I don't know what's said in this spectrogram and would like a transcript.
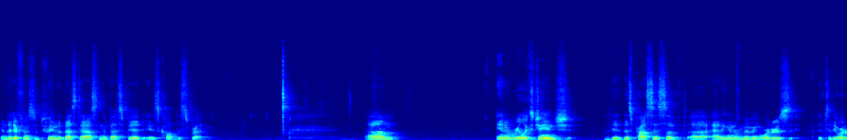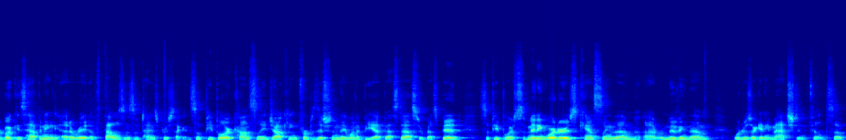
And the difference between the best ask and the best bid is called the spread. Um, in a real exchange, th- this process of uh, adding and removing orders to the order book is happening at a rate of thousands of times per second. So people are constantly jockeying for position. They want to be at best ask or best bid. So people are submitting orders, canceling them, uh, removing them. Orders are getting matched and filled. So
